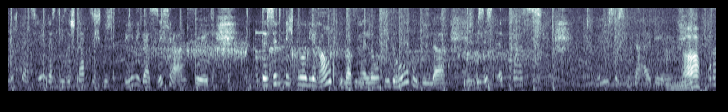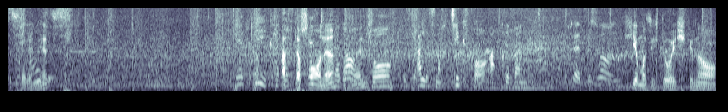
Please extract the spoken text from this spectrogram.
nicht erzählen, dass diese Stadt sich nicht weniger sicher anfühlt. Und es sind nicht nur die Raubüberfälle und die Drogendealer. Es ist etwas Böses hinter all dem. Na, wo Was ist er denn jetzt? Hat Ach, da vorne. Momento. Ist alles nach Tickfor abgewandelt. Schätze schon. Hier muss ich durch, genau.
